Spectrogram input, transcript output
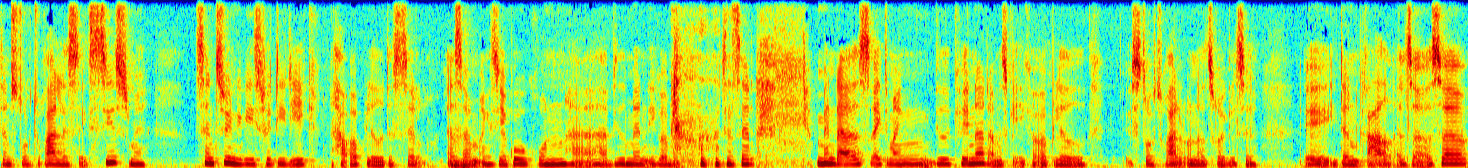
den strukturelle sexisme, sandsynligvis fordi de ikke har oplevet det selv. Altså man kan sige, at gode grunde har, har hvide mænd ikke oplevet det selv. Men der er også rigtig mange hvide kvinder, der måske ikke har oplevet strukturel undertrykkelse øh, i den grad. Altså, og så,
